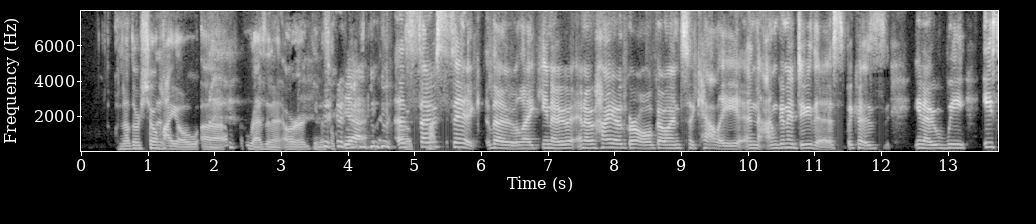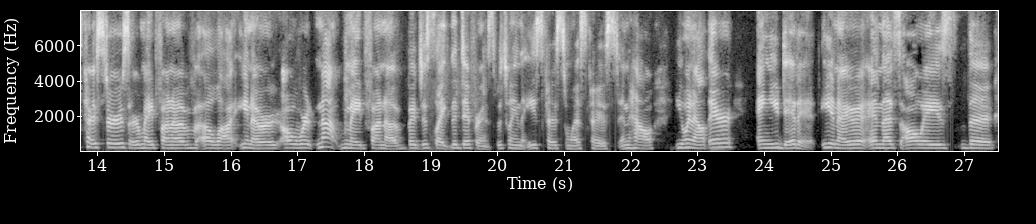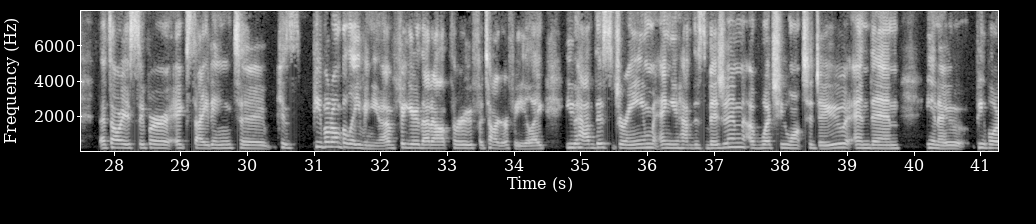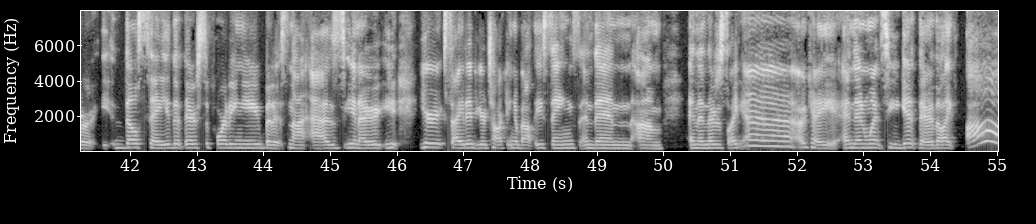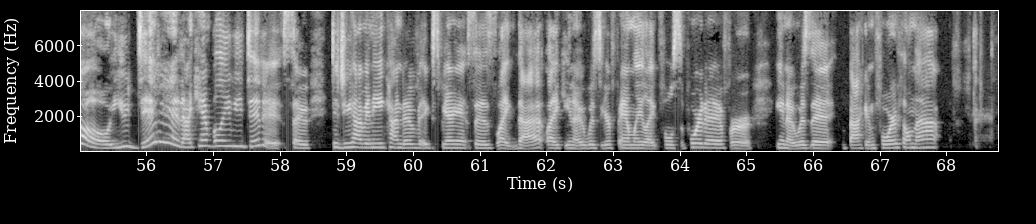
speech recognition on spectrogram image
Another Ohio uh, resident, or you know, yeah, it's so sick though. Like you know, an Ohio girl going to Cali, and I'm gonna do this because you know we East Coasters are made fun of a lot. You know, or oh, we're not made fun of, but just like the difference between the East Coast and West Coast, and how you went out there and you did it you know and that's always the that's always super exciting to because people don't believe in you. I've figured that out through photography. Like you have this dream and you have this vision of what you want to do and then you know people are they'll say that they're supporting you but it's not as you know you, are excited you're talking about these things and then um and then they're just like, eh, okay. And then once you get there, they're like, oh, you did it. I can't believe you did it. So, did you have any kind of experiences like that? Like, you know, was your family like full supportive or, you know, was it back and forth on that?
